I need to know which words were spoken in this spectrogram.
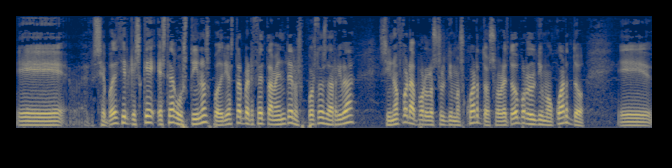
eh, se puede decir que es que este Agustinos podría estar perfectamente en los puestos de arriba si no fuera por los últimos cuartos, sobre todo por el último cuarto. Eh,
